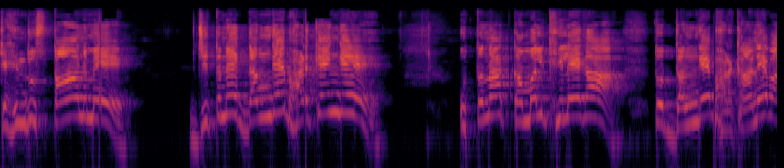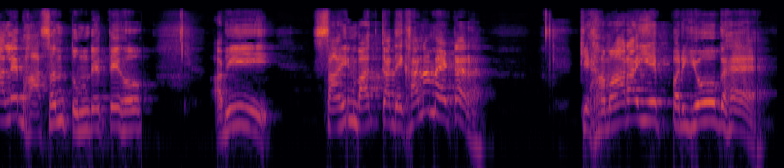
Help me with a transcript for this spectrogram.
कि हिंदुस्तान में जितने दंगे भड़केंगे, उतना कमल खिलेगा। तो दंगे भड़काने वाले भाषण तुम देते हो। अभी साहिन बात का देखा ना मैटर? कि हमारा ये प्रयोग है,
